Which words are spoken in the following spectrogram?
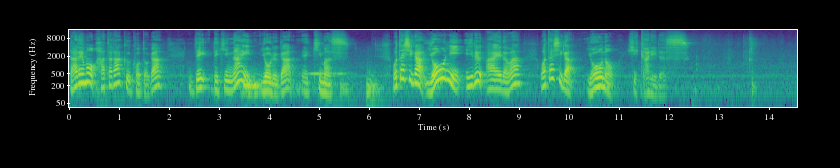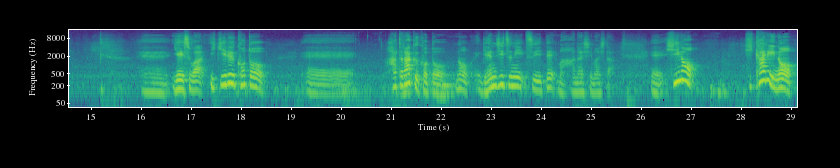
誰も働くことがでできない夜が来ます。私が世にいる間は私が世の光です。イエスは生きることえー、働くことの現実について、まあ、話しました、火の光の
